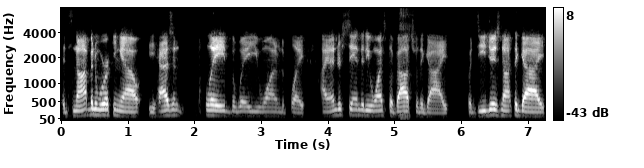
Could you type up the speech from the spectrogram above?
It's not been working out. He hasn't played the way you want him to play. I understand that he wants to vouch for the guy, but DJ's not the guy.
